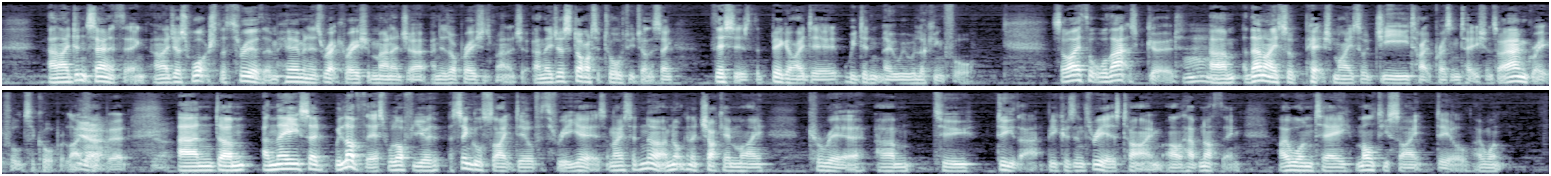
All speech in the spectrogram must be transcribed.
And I didn't say anything, and I just watched the three of them, him and his recreation manager and his operations manager, and they just started talking to each other, saying, "This is the big idea we didn't know we were looking for." So I thought, well, that's good. Mm. Um, and then I sort of pitched my sort of GE type presentation. So I am grateful to corporate life Yeah, a bit. yeah. And um, and they said, we love this. We'll offer you a, a single site deal for three years. And I said, no, I'm not going to chuck in my career um, to do that because in three years' time I'll have nothing. I want a multi-site deal. I want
